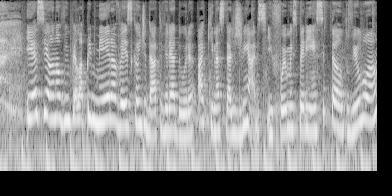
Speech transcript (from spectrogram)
e esse ano eu vim pela primeira vez candidata vereadora aqui na cidade de Linhares. E foi uma experiência tanto, viu, Luan?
